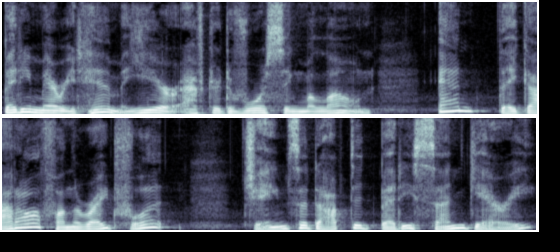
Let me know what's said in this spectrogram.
Betty married him a year after divorcing Malone, and they got off on the right foot. James adopted Betty's son Gary,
